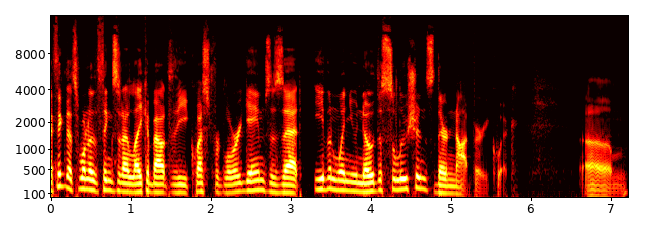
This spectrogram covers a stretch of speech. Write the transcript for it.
I think that's one of the things that I like about the Quest for Glory games is that even when you know the solutions, they're not very quick. Um,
